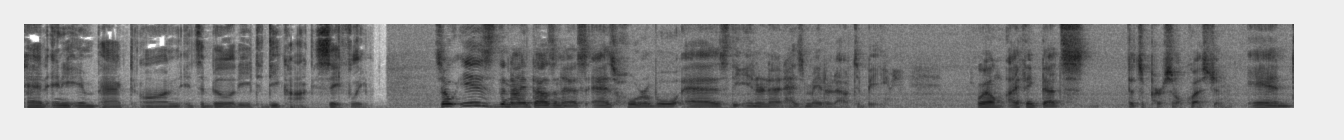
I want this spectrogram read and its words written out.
had any impact on its ability to decock safely. So is the 9000S as horrible as the internet has made it out to be? Well, I think that's that's a personal question. And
